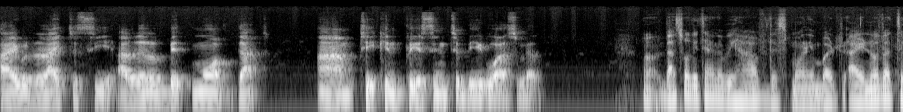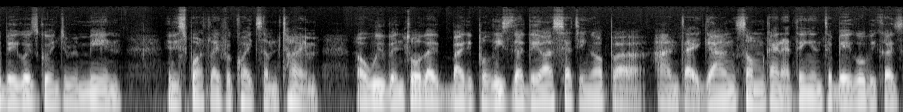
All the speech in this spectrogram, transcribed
i would like to see a little bit more of that um, taking place in tobago as well well, that's all the time that we have this morning, but I know that Tobago is going to remain in the spotlight for quite some time. Uh, we've been told that by the police that they are setting up anti-gang, some kind of thing in Tobago because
